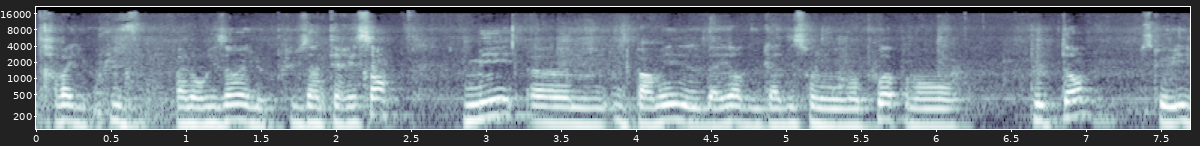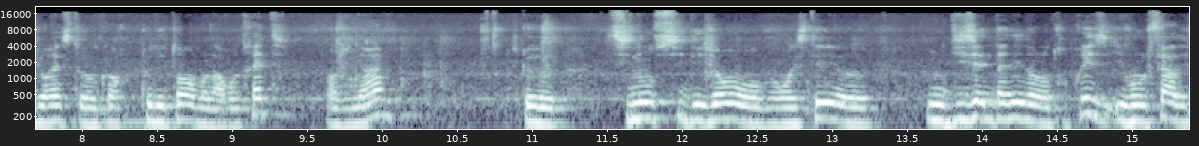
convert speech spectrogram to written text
travail le plus valorisant et le plus intéressant, mais euh, il permet d'ailleurs de garder son emploi pendant peu de temps, parce qu'il lui reste encore peu de temps avant la retraite, en général. Parce que sinon, si des gens vont rester euh, une dizaine d'années dans l'entreprise, ils vont le faire des,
